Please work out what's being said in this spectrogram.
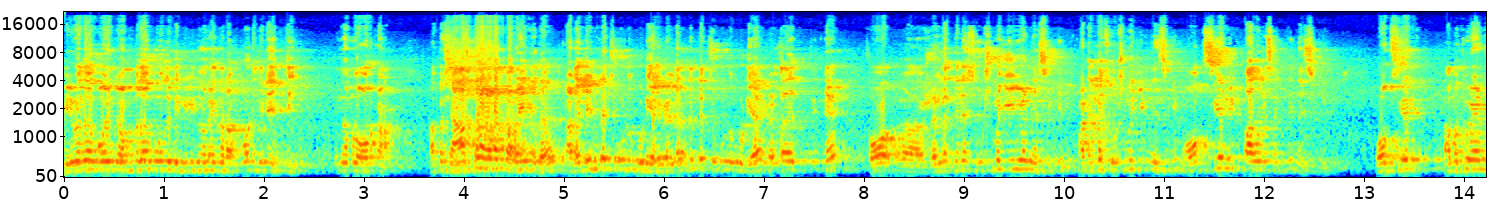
ഇരുപത് പോയിന്റ് ഒമ്പത് മൂന്ന് ഡിഗ്രി എന്ന് പറയുന്ന റെക്കോർഡ് നില എത്തി എന്ന് നമ്മൾ ഓർക്കണം. അപ്പൊ ശാസ്ത്രം അവിടെ പറയുന്നത് കടലിന്റെ ചൂട് കൂടിയാൽ വെള്ളത്തിന്റെ ചൂട് കൂടിയാൽ വെള്ളത്തിന്റെ വെള്ളത്തിലെ സൂക്ഷ്മജീവികൾ നശിക്കും കടലിലെ സൂക്ഷ്മജീവി നശിക്കും ഓക്സിജൻ ഉൽപാദന ശക്തി നശിക്കും. ഓക്സിജൻ നമുക്ക് വേണ്ട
